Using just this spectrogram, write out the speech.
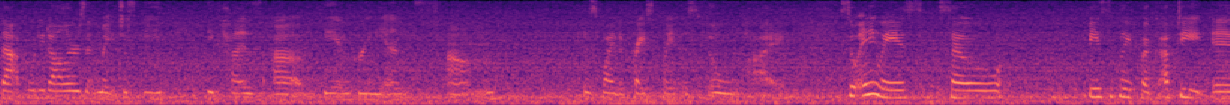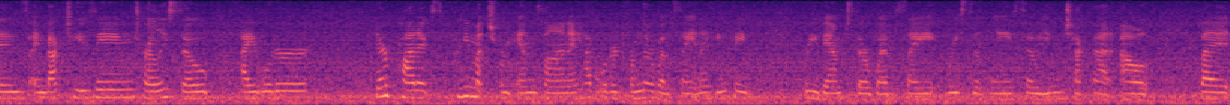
that $40. It might just be because of the ingredients um, is why the price point is so high. So anyways, so basically a quick update is I'm back to using Charlie Soap. I order their products pretty much from Amazon. I have ordered from their website and I think they revamped their website recently so you can check that out. But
